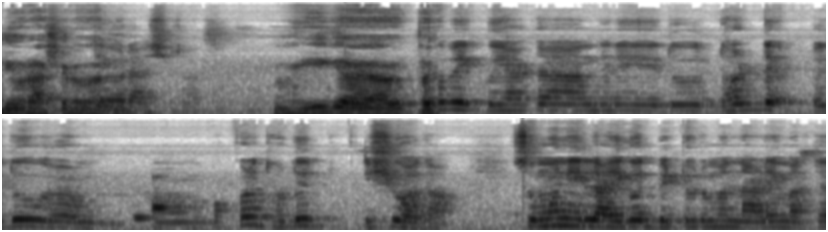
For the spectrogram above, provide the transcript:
ದೇವ್ರ ಆಶೀರ್ವಾದ. ದೇವರ ಆಶೀರ್ವಾದ. ಈಗ ಬೇಕು ಯಾಕಂದ್ರೆ ಇದು ದೊಡ್ಡ ಇದು ಮಕ್ಕಳು ದೊಡ್ಡ ಇಶ್ಯೂ ಅದ. ಸುಮ್ಮನೆ ಇಲ್ಲ ಐಗೋದ್ ಬಿಟ್ಟರು ಮತ್ತೆ ನಾಳೆ ಮತ್ತೆ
